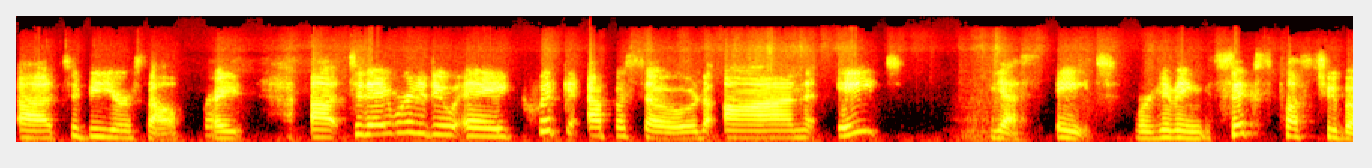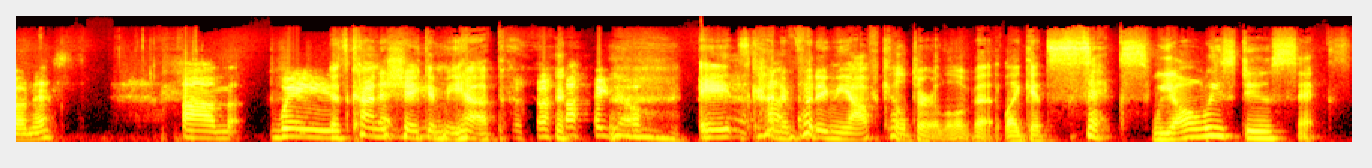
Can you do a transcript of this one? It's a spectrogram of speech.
uh, to be yourself, right? Uh, today we're going to do a quick episode on eight. Yes, eight. We're giving six plus two bonus um, ways. It's kind of shaking me up. I know. Eight's kind of putting me off kilter a little bit. Like it's six. We always do six.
